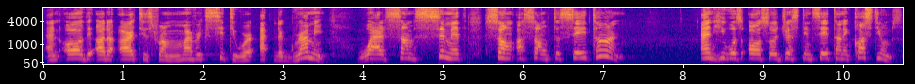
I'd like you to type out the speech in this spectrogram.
and all the other artists from Maverick City were at the Grammy while Sam Smith sung a song to Satan. And he was also dressed in satanic costumes.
